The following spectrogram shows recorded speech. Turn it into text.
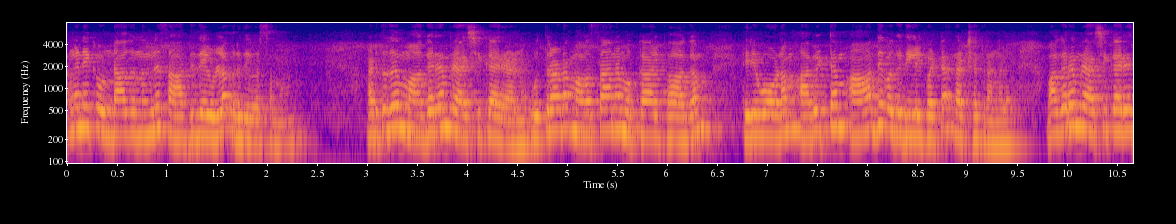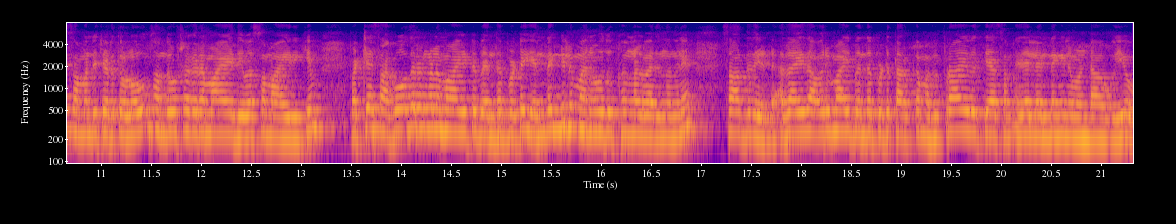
അങ്ങനെയൊക്കെ ഉണ്ടാകുന്നതിന് സാധ്യതയുള്ള ഒരു ദിവസമാണ്. അടുത്തത് മകരം രാശിക്കാരാണ്. ഉത്രാടം അവസാന മുക്കാൽ ഭാഗം തിരുവോണം അവിട്ടം ആദ്യ പകുതിയിൽപ്പെട്ട നക്ഷത്രങ്ങൾ മകരം രാശിക്കാരെ സംബന്ധിച്ചിടത്തോളവും സന്തോഷകരമായ ദിവസമായിരിക്കും. പക്ഷേ സഹോദരങ്ങളുമായിട്ട് ബന്ധപ്പെട്ട് എന്തെങ്കിലും മനോദുഃഖങ്ങൾ വരുന്നതിന് സാധ്യതയുണ്ട്. അതായത് അവരുമായി ബന്ധപ്പെട്ട് തർക്കം അഭിപ്രായ വ്യത്യാസം ഇതെല്ലാം എന്തെങ്കിലും ഉണ്ടാവുകയോ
